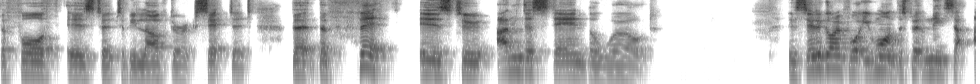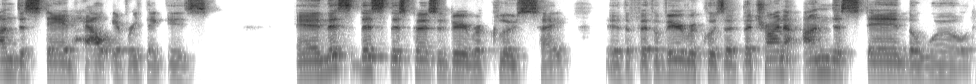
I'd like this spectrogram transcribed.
The fourth is to, to be loved or accepted. The, the fifth is to understand the world. Instead of going for what you want, this person needs to understand how everything is. And this this this person is very recluse, hey uh, the fifth are very reclusive. They're trying to understand the world.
